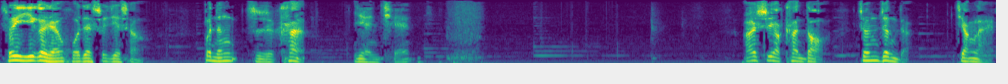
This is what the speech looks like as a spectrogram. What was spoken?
所以，一个人活在世界上，不能只看眼前，而是要看到真正的将来。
